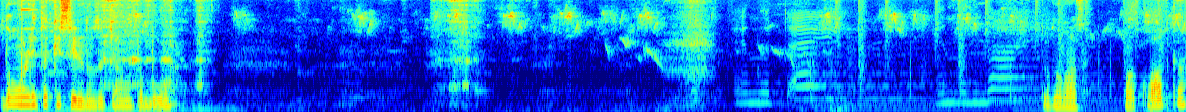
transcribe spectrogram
Доволі таки сильно затягнуто було. Тут у нас прокладка.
